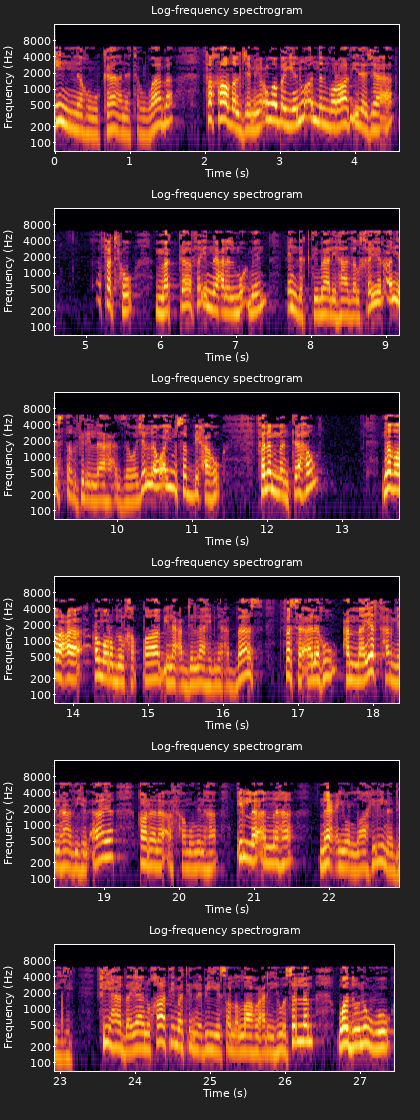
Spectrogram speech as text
إنه كان توابا. فخاض الجميع وبينوا أن المراد إذا جاء فتح مكة فإن على المؤمن عند اكتمال هذا الخير أن يستغفر الله عز وجل وأن يسبحه. فلما انتهوا نظر عمر بن الخطاب إلى عبد الله بن عباس فسأله عما يفهم من هذه الآية. قال لا أفهم منها إلا أنها نعي الله لنبيه. فيها بيان خاتمة النبي صلى الله عليه وسلم ودنو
